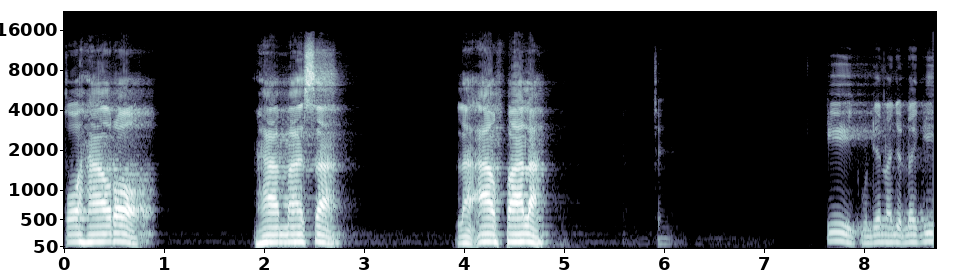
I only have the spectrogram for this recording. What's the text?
Koharo Hamasa La afala Oke, kemudian lanjut lagi.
